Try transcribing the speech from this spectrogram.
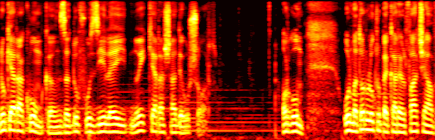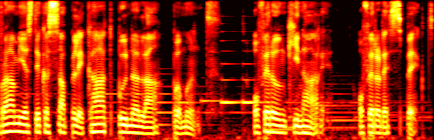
nu chiar acum, că în zăduful zilei nu-i chiar așa de ușor. Oricum, următorul lucru pe care îl face Avram este că s-a plecat până la pământ. Oferă închinare, oferă respect.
